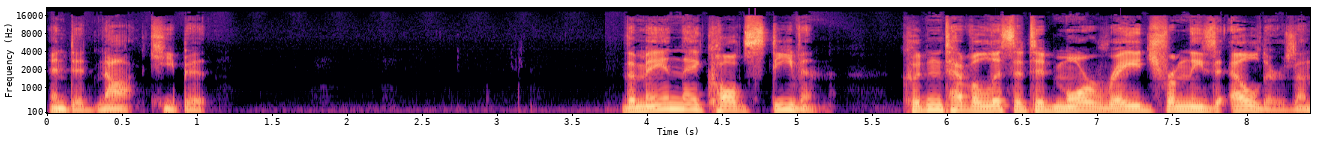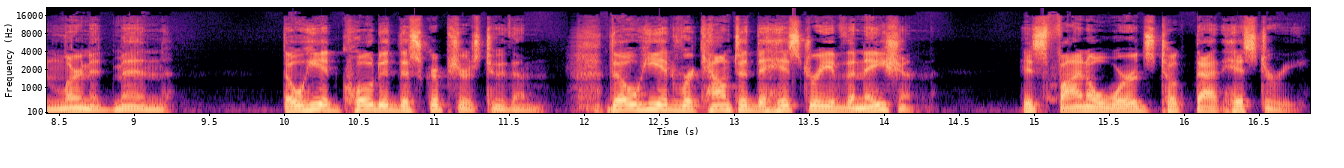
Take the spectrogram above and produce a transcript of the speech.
and did not keep it. The man they called Stephen couldn't have elicited more rage from these elders and learned men. Though he had quoted the scriptures to them, though he had recounted the history of the nation, his final words took that history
